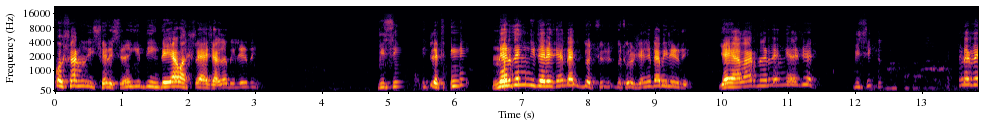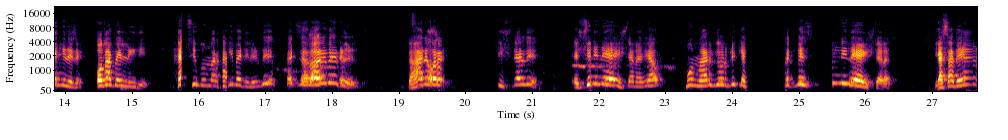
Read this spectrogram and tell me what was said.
Koşanın içerisine girdiğinde yavaşlayacağı bilirdin. Bisikletini nereden gidereceğini de götür, götüreceğini de bilirdin. Yayalar nereden gelecek? Bisiklet nereden gidecek? O da belliydi. Hepsi bunlar takip edilirdi ve cezaları verilirdi. Daha ne olacak? İşlerdi. E şimdi niye işlemez ya? Bunları gördük yaşadık biz. Şimdi niye işlemez? Yasa değil mi?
